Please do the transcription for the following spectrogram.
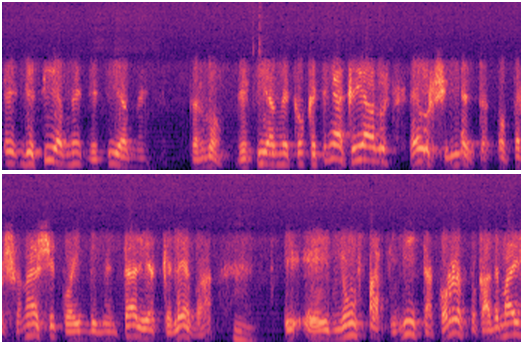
eh, decíame, decíame, perdón, decíame que o que teña criados é o siguiente, o personaxe coa indumentaria que leva mm. e, e non facilita correr, porque ademais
